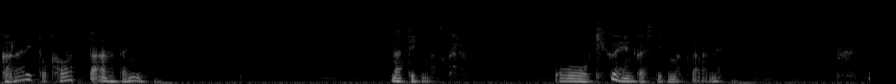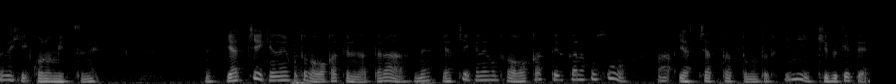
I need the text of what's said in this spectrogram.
ガラリと変わったあなたになっていきますから。大きく変化していきますからね。まあ、ぜひこの3つね、ね、やっちゃいけないことが分かってるんだったら、ね、やっちゃいけないことが分かってるからこそ、あ、やっちゃったって思った時に気づけて、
